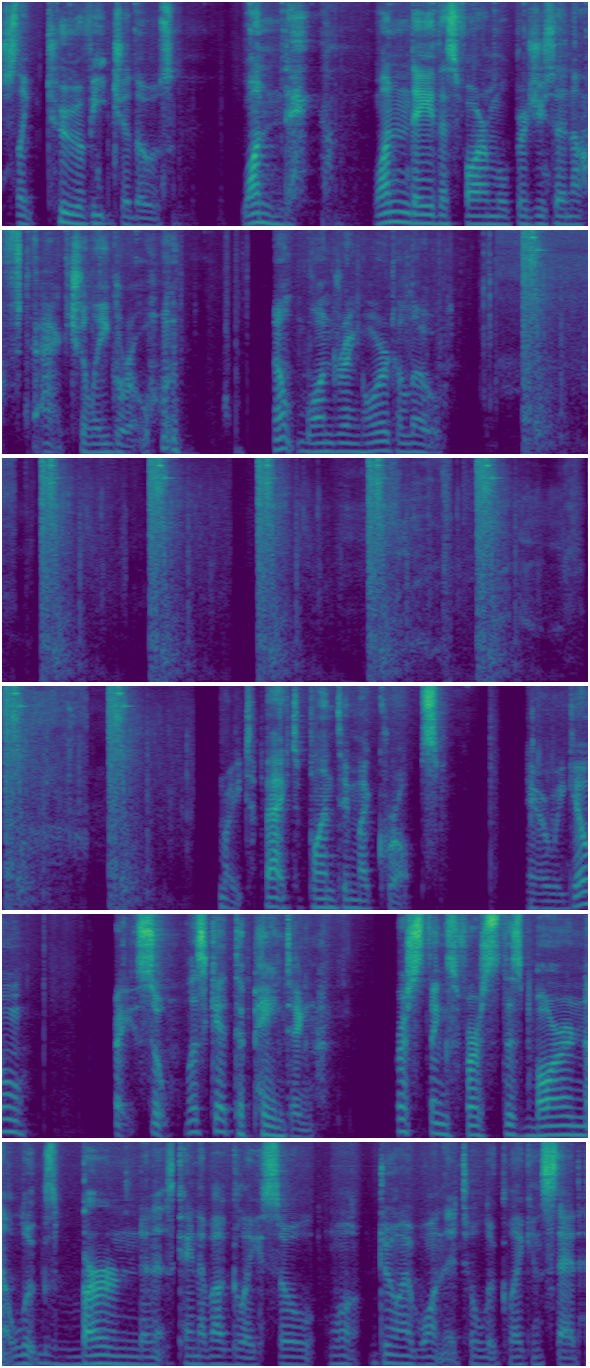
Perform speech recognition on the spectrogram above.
Just like two of each of those. One day. One day this farm will produce enough to actually grow. oh, wandering horde, hello. Right, back to planting my crops. There we go. Right, so let's get to painting. First things first, this barn looks burned and it's kind of ugly, so what do I want it to look like instead?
